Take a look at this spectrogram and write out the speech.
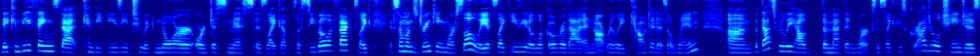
they can be things that can be easy to ignore or dismiss as like a placebo effect. Like if someone's drinking more slowly, it's like easy to look over that and not really count it as a win. Um, but that's really how the method works. It's like these gradual changes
